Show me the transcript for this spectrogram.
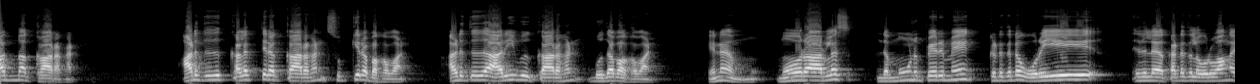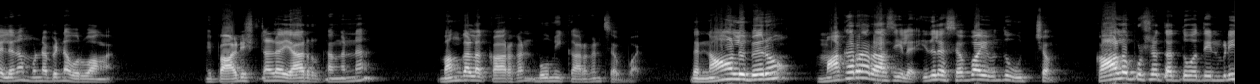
ஆத்மக்காரகன். அடுத்தது கலத்திரக்காரகன் சுக்கிர பகவான். அடுத்தது அறிவு காரகன் புத பகவான். ஏன்னா மோரார்லஸ் இந்த மூணு பேருமே கிட்டத்தட்ட ஒரே இதில் கட்டத்தில் வருவாங்க இல்லைன்னா முன்ன பின்ன வருவாங்க. இப்போ அடிஷ்னலாக யார் இருக்காங்கன்னா மங்களக்காரகன் பூமிக்காரகன் செவ்வாய். இந்த நாலு பேரும் மகர ராசியில். இதில் செவ்வாய் வந்து உச்சம். காலபுருஷ தத்துவத்தின்படி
